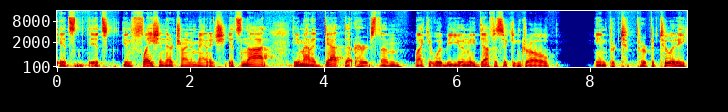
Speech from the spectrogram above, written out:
It's it's inflation they're trying to manage. It's not the amount of debt that hurts them like it would be you and me. Deficit can grow in per- perpetuity,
